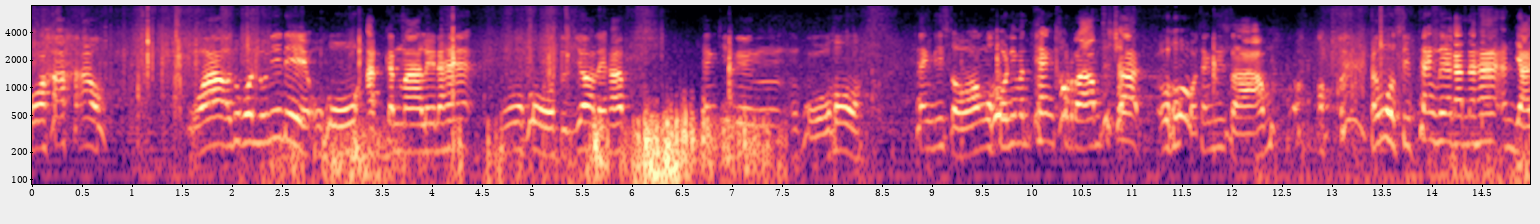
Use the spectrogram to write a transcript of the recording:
ว้าวว้าวทุกคนดูนี่ดิโอ้โหอัดกันมาเลยนะฮะโอ้โหสุดยอดเลยครับ แท่งที่หนึ่งโอ้โหแท่งที่สองโอ้โหนี่มันแท่งข้าวรามชัดๆโอ้โหแท่งที่สามทั้งหมด10แท่งด้วยกันนะฮะอันใหญ่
